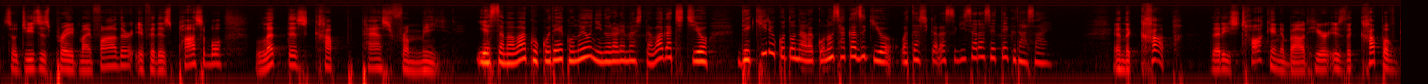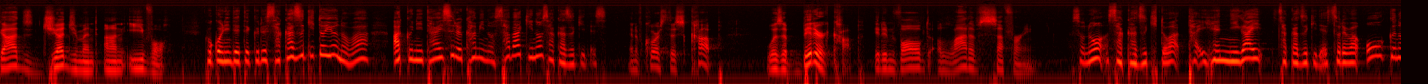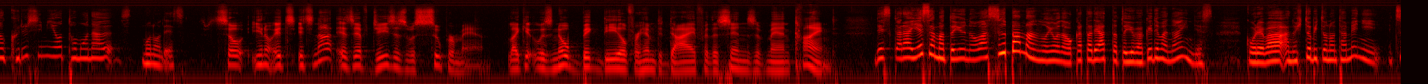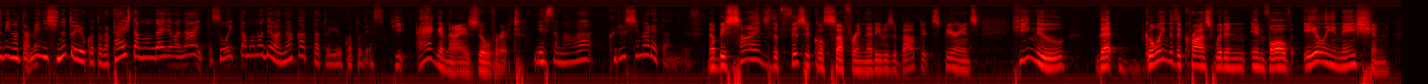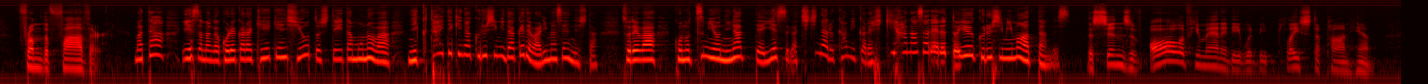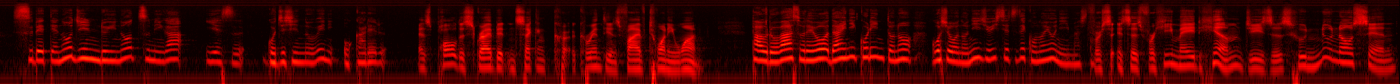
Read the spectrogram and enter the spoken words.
So Jesus prayed, My Father, if it is possible, let this cup pass from me. イエス様はここでこのように祈られました。我が父よ、できることならこの杯を私から過ぎ去らせてください。And the cup that he's talking about here is the cup of God's judgment on evil. ここに出てくる杯というのは悪に対する神の裁きの杯です。 And of course, this cup was a bitter cup, it involved a lot of suffering. その杯とは大変苦い杯です。それは多くの苦しみを伴うものです。 So, you know, it's, it's not as if Jesus was Superman, like it was no big deal for him to die for the sins of mankind. ですから、イエス様というのはスーパーマンのようなお方であったというわけではないんです。これはあの人々のために、罪のために死ぬということが大した問題ではない、そういったものではなかったということです。 He agonized over it. イエス様は苦しまれたんです。 Now, besides the physical suffering that he was about to experience, he knew that going to the cross would in- involve alienation from the Father. またイエス様がこれから経験しようとしていたものは肉体的な苦しみだけではありませんでしたそれはこの罪を担ってイエスが父なる神から引き離されるという苦しみもあったんです The sins of all of humanity would be placed upon him. すべての人類の罪がイエスご自身の上に置かれる As Paul described it in 2 Corinthians 5:21. パウロはそれを第2コリントの5章の21節でこのように言いました it says, For he made him, Jesus, who knew no sin,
